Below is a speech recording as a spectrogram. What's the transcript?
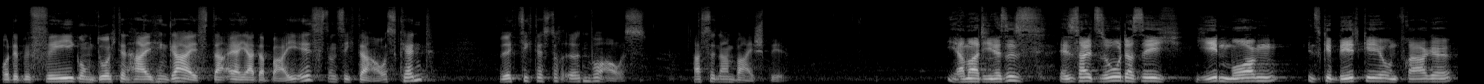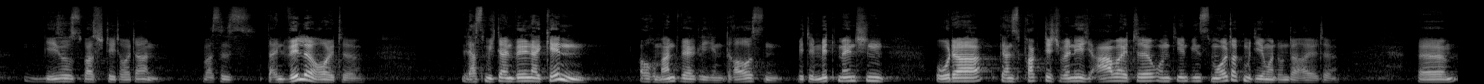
oder Befähigung durch den Heiligen Geist? Da er ja dabei ist und sich da auskennt, wirkt sich das doch irgendwo aus. Hast du da ein Beispiel? Ja, Martin, es ist, es ist halt so, dass ich jeden Morgen ins Gebet gehe und frage, Jesus, was steht heute an? Was ist dein Wille heute? Lass mich deinen Willen erkennen auch im Handwerklichen, draußen, mit den Mitmenschen oder ganz praktisch, wenn ich arbeite und irgendwie einen Smalltalk mit jemand unterhalte. Ähm,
